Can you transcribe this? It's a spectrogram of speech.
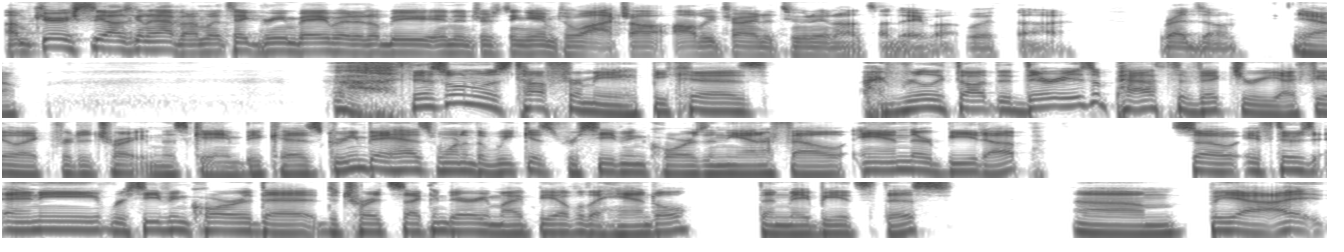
I'm curious to see how it's going to happen. I'm going to take Green Bay, but it'll be an interesting game to watch. I'll, I'll be trying to tune in on Sunday, but with uh, Red Zone. Yeah, this one was tough for me because I really thought that there is a path to victory, I feel like, for Detroit in this game because Green Bay has one of the weakest receiving corps in the NFL and they're beat up. So if there's any receiving corps that Detroit secondary might be able to handle, then maybe it's this. Um, but yeah, I,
